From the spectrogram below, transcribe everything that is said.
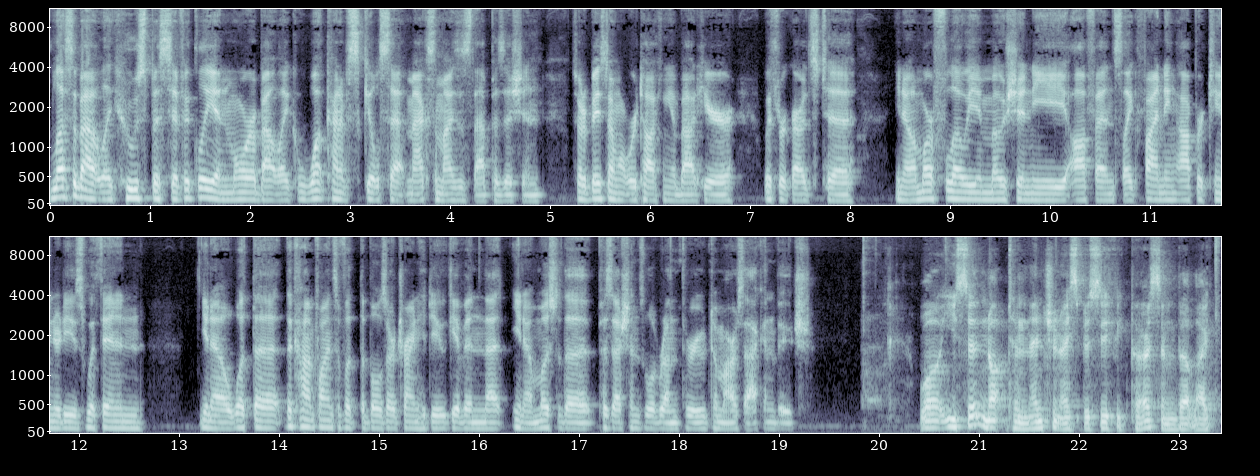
less about like who specifically and more about like what kind of skill set maximizes that position, sort of based on what we're talking about here with regards to you know, a more flowy, motiony offense, like finding opportunities within, you know, what the the confines of what the Bulls are trying to do, given that you know most of the possessions will run through Demar, Zach, and Vooch. Well, you said not to mention a specific person, but like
